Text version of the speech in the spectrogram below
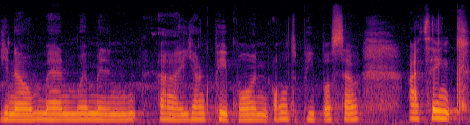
you know men, women, uh, young people, and older people. So I think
